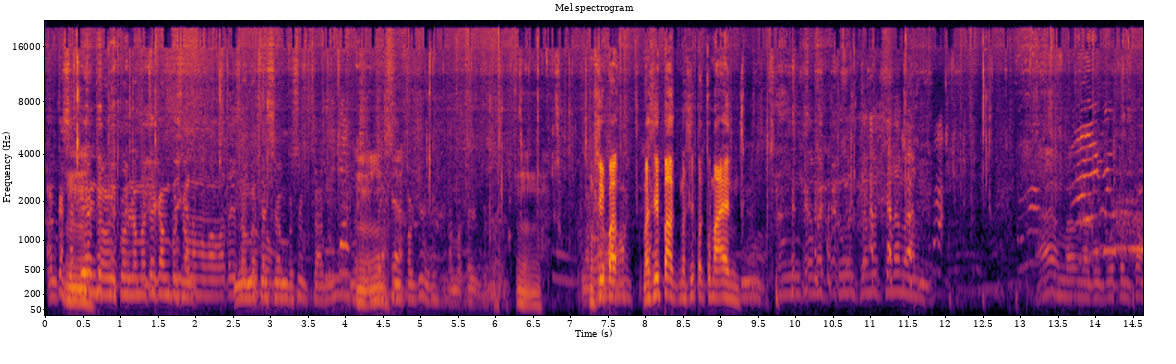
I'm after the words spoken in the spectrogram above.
Ang kasabihan doon, kung namatay kang Hindi ka busog, lang mamamatay sa namatay siyang busog, sabi niya. Mm. Masipag yun, eh. namatay busog. Mm. Masipag, masipag, masipag kumain. Kung tamad, kung tamad ka naman, ah, ma- magugutom ka.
